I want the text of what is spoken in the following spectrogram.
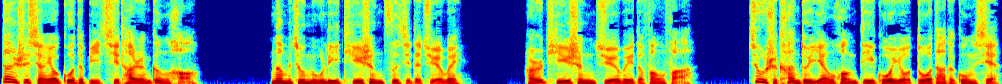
但是想要过得比其他人更好，那么就努力提升自己的爵位。而提升爵位的方法，就是看对炎黄帝国有多大的贡献，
